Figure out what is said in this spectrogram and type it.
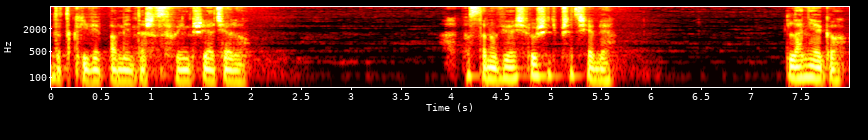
Dotkliwie pamiętasz o swoim przyjacielu. Ale postanowiłeś ruszyć przed siebie. Dla niego.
